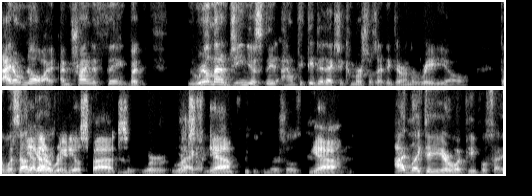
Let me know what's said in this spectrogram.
I don't know. I, I'm trying to think, but the Real Men of Genius. They I don't think they did actually commercials. I think they're on the radio. The What's Up yeah, guys radio spots were were What's actually yeah commercials. Yeah, I'd like to hear what people say.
